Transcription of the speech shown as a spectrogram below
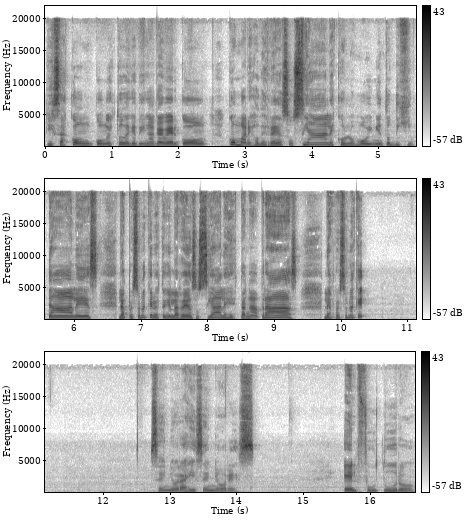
quizás con, esto de que tenga que ver con, con manejo de redes sociales, con los movimientos digitales. Las personas que no están en las redes sociales están atrás. Las personas que... Señoras y señores, el futuro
